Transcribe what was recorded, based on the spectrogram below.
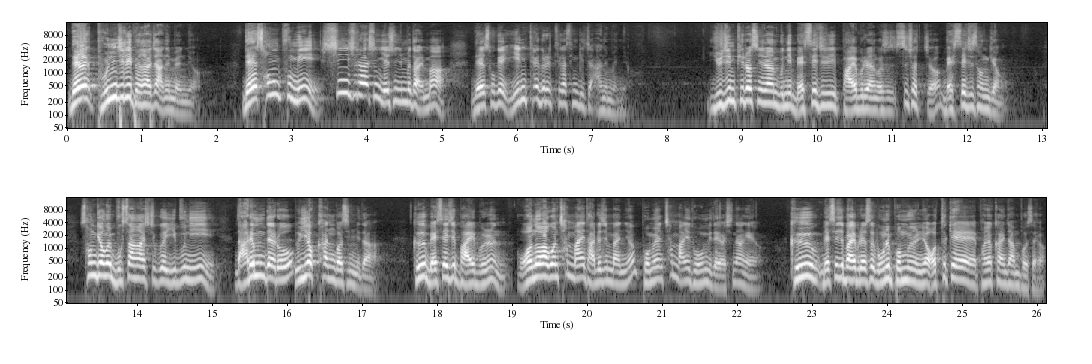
내 본질이 변하지 않으면요. 내 성품이 신실하신 예수님을 닮아 내 속에 integrity가 생기지 않으면요. 유진 피터슨이라는 분이 메시지 바이블이라는 것을 쓰셨죠. 메시지 성경. 성경을 묵상하시고 이분이 나름대로 의역한 것입니다. 그 메시지 바이블은 원어하고는 참 많이 다르지만요. 보면 참 많이 도움이 돼요. 신앙에요. 그 메시지 바이블에서 오늘 본문을요. 어떻게 번역하는지 한번 보세요.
